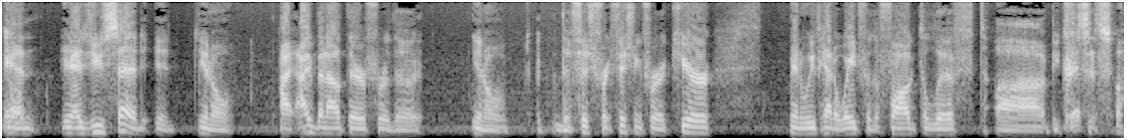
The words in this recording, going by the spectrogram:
And as you said, it you know, I, I've been out there for the, you know, the fish for fishing for a cure, and we've had to wait for the fog to lift uh, because it's, uh,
